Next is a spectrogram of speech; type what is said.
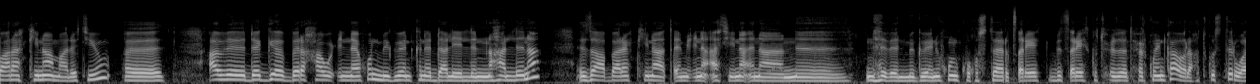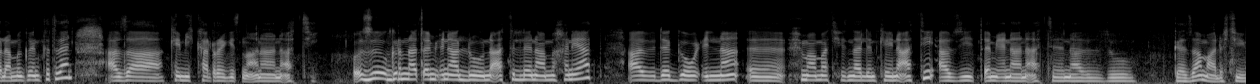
ባራኪና ማለት እዩ። ኣብ ደገ በረኻ ውዒልና ይኹን ምግበን ክነዳልየለን ናሃለና እዛ ባራኪና ጠሚዕና ኣቲና እና ንህበን ምግበን ይኹን ክኩስተር ፅሬት ብፅሬት ክትሕዞ ትሕር ኮንካ ዋላ ክትኩስትር ዋላ ምግበን ክትበን ኣብዛ ኬሚካል ረጊፅና ኢና ንኣቲ። እዚ እግርና ጠሚዕናሉ ንኣትለና ምክንያት ኣብ ደገ ውዒልና ሕማማት ሒዝናለን ከይንኣቲ ኣብዚ ጠሚዕና ንኣቲ ናብዙ ገዛ ማለት እዩ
